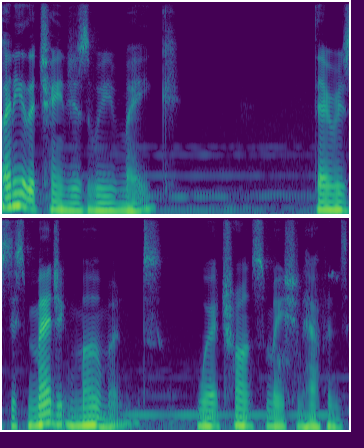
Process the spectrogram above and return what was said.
any of the changes we make there is this magic moment where transformation happens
